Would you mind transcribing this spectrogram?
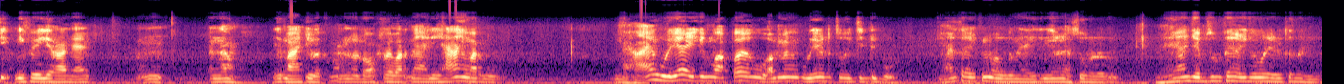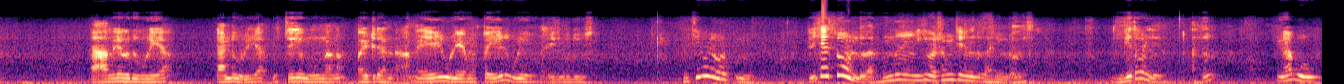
കിഡ്നി ഫെയിലിയറാണ് ഞാൻ എന്നാ ഇത് മാറ്റി വെക്കണം എന്ന് ഡോക്ടറെ അതിന് ഞാൻ പറഞ്ഞു ഞാൻ ഗുളിക കഴിക്കുമ്പോൾ അപ്പോൾ അമ്മ ഗുളിക എടുത്ത് വെച്ചിട്ട് പോകും ഞാൻ കഴിക്കുമ്പോൾ നോക്കുന്നത് അസുഖമുള്ളത് ഞാൻ ജംസൂത്ത മുട്ട കഴിക്കുമ്പോൾ എടുക്കുന്നുണ്ട്. രാവിലെ ഒരു ഗുളിക രണ്ട് ഗുളിക ഉച്ചയ്ക്ക് മൂന്നെണ്ണം വൈകിട്ട് രണ്ടെണ്ണം ഏഴ് ഗുളിക മൊത്തം ഏഴ് ഗുളിക കഴിക്കും ദിവസം. എനിക്ക് വലിയ കുഴപ്പമില്ല എനിക്ക് അസുഖമുണ്ട്. അന്ന് എനിക്ക് വിഷമിച്ചിരുന്നൊരു കാര്യമുണ്ടോ? ജീവിതമല്ലേ? അത് ഞാൻ പോകും.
